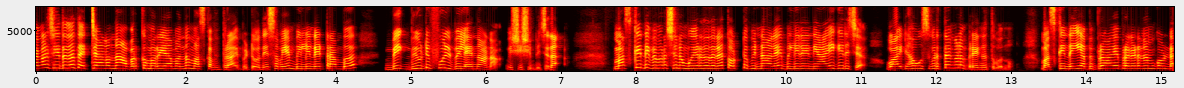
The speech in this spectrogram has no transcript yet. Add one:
തങ്ങൾ ചെയ്തത് തെറ്റാണെന്ന് അവർക്കും അറിയാമെന്നും മസ്ക് അഭിപ്രായപ്പെട്ടു. അതേസമയം ബില്ലിനെ ട്രംപ് ബിഗ് ബ്യൂട്ടിഫുൾ ബിൽ എന്നാണ് വിശേഷിപ്പിച്ചത്. മസ്കിന്റെ വിമർശനം ഉയർന്നതിന് തൊട്ടു പിന്നാലെ ബില്ലിനെ ന്യായീകരിച്ച് വൈറ്റ് ഹൗസ് വൃത്തങ്ങളും രംഗത്ത് വന്നു. മസ്കിന്റെ ഈ അഭിപ്രായ പ്രകടനം കൊണ്ട്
